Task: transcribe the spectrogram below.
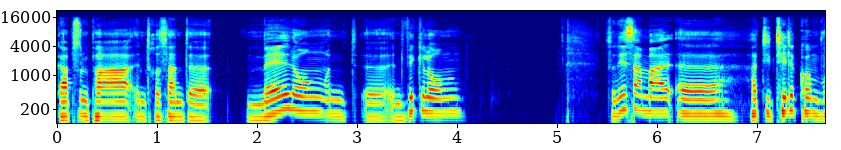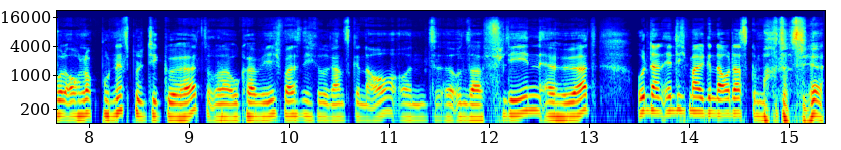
Gab es ein paar interessante Meldungen und äh, Entwicklungen. Zunächst einmal äh, hat die Telekom wohl auch Logbuch Netzpolitik gehört oder OKW, ich weiß nicht so ganz genau, und äh, unser Flehen erhört und dann endlich mal genau das gemacht, was wir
